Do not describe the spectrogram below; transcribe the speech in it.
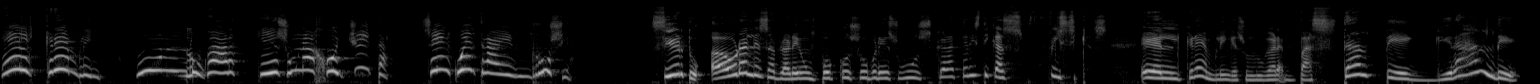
el Kremlin, un lugar que es una joyita. Se encuentra en Rusia. Cierto, ahora les hablaré un poco sobre sus características físicas. El Kremlin es un lugar bastante grande.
